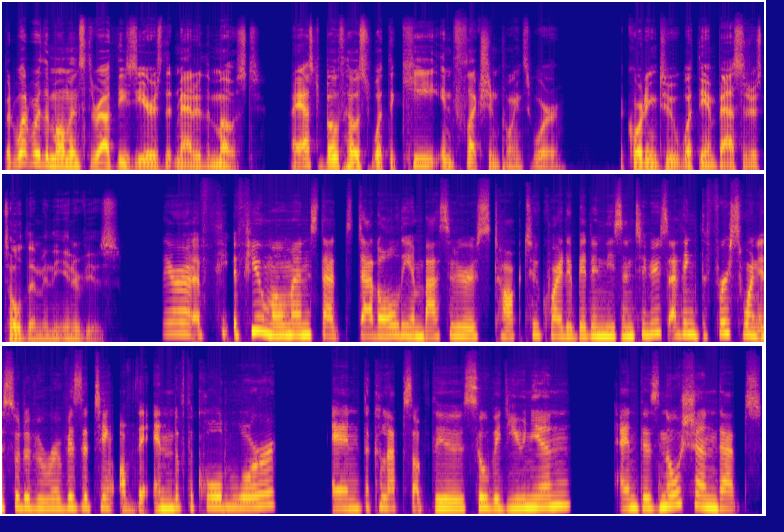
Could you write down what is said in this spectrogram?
But what were the moments throughout these years that mattered the most? I asked both hosts what the key inflection points were, according to what the ambassadors told them in the interviews. There are a, f- a few moments that that all the ambassadors talk to quite a bit in these interviews. I think the first one is sort of a revisiting of the end of the Cold War and the collapse of the Soviet Union, and this notion that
